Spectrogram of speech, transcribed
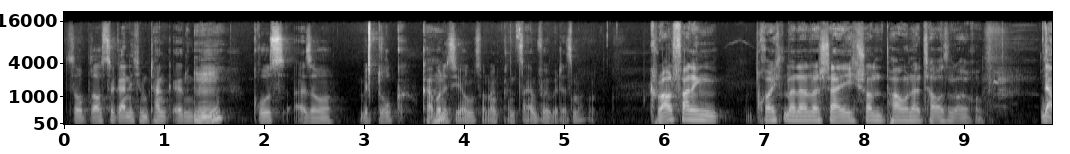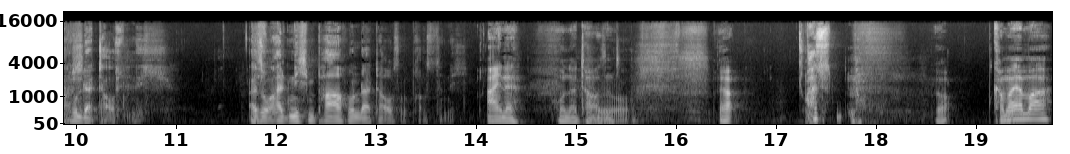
So brauchst du gar nicht im Tank irgendwie groß, also mit Druck Carbonisierung, sondern kannst du einfach über das machen. Crowdfunding bräuchte man dann wahrscheinlich schon ein paar hunderttausend Euro. Na, 100.000 nicht. Also halt nicht ein paar hunderttausend brauchst du nicht. Eine hunderttausend. So. Ja. Was? Ja. Kann man ja mal.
